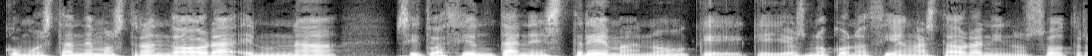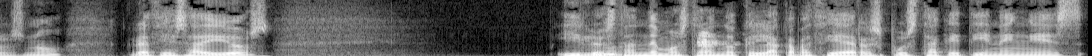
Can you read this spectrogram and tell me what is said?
Como están demostrando ahora en una situación tan extrema, ¿no? Que, que ellos no conocían hasta ahora ni nosotros, ¿no? Gracias a Dios. Y lo están demostrando que la capacidad de respuesta que tienen es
